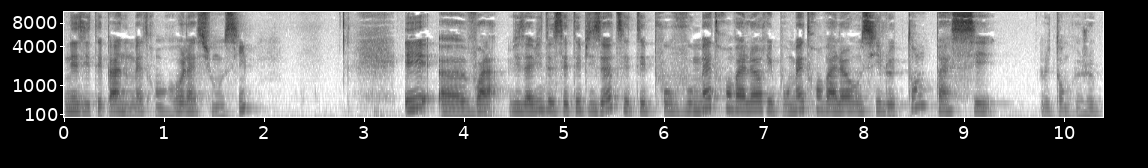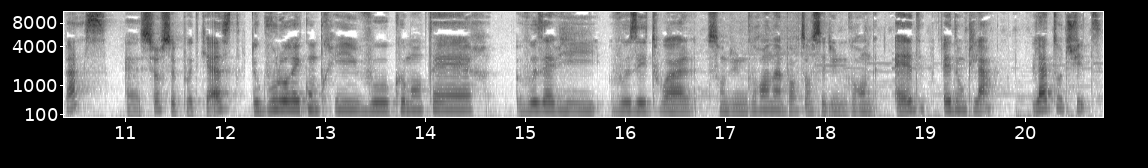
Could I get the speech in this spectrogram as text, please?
n'hésitez pas à nous mettre en relation aussi. Et euh, voilà, vis-à-vis de cet épisode, c'était pour vous mettre en valeur et pour mettre en valeur aussi le temps passé, le temps que je passe euh, sur ce podcast. Donc vous l'aurez compris, vos commentaires, vos avis, vos étoiles sont d'une grande importance et d'une grande aide. Et donc là, là tout de suite,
